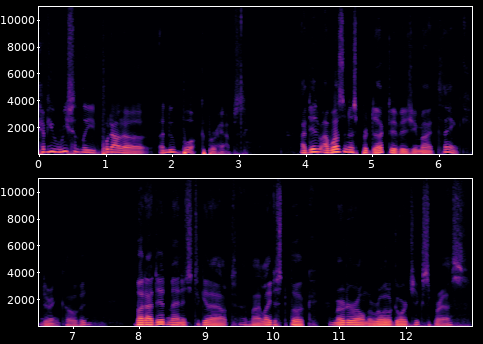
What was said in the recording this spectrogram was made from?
Have you recently put out a, a new book, perhaps? I did. I wasn't as productive as you might think during COVID, but I did manage to get out my latest book, "Murder on the Royal Gorge Express."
